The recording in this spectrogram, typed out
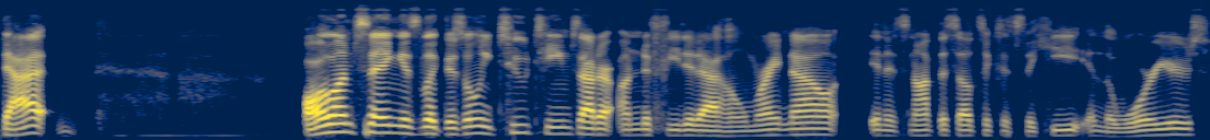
that. All I'm saying is, look, there's only two teams that are undefeated at home right now, and it's not the Celtics, it's the Heat and the Warriors.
